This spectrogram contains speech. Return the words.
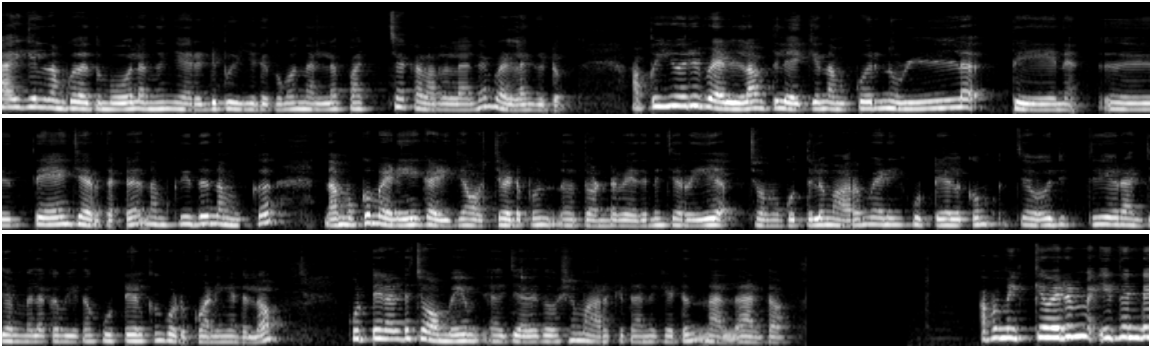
കൈയിൽ നമുക്ക് ഇതുപോലെ അങ്ങ് ഞെരടി പിഴിഞ്ഞെടുക്കുമ്പോൾ നല്ല പച്ച തന്നെ വെള്ളം കിട്ടും. അപ്പോൾ ഈ ഒരു വെള്ളത്തിലേക്ക് നമുക്കൊരു നുള്ള തേന് തേൻ ചേർത്തിട്ട് നമുക്കിത് നമുക്ക് നമുക്കും വേണമെങ്കിൽ കഴിക്കാം. ഒച്ചയെടുപ്പും തൊണ്ടവേദന ചെറിയ ചുമക്കുത്തിൽ മാറും. വേണമെങ്കിൽ കുട്ടികൾക്കും ഒരു ഇത്തിരി ഒരു അഞ്ച് എം എൽ ഒക്കെ വീതം കുട്ടികൾക്കും കൊടുക്കുകയാണെങ്കിൽ ഉണ്ടല്ലോ കുട്ടികളുടെ ചുമയും ജലദോഷം മാറിക്കിട്ടാനൊക്കെ ആയിട്ട് നല്ലതാണ് കേട്ടോ അപ്പോൾ മിക്കവരും ഇതിന്റെ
